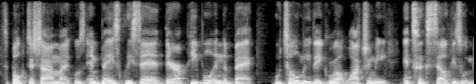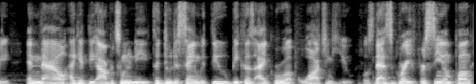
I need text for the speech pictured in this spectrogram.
spoke to Shawn Michaels, and basically said, there are people in the back who told me they grew up watching me and took selfies with me. And now I get the opportunity to do the same with you because I grew up watching you. So that's great for CM Punk.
